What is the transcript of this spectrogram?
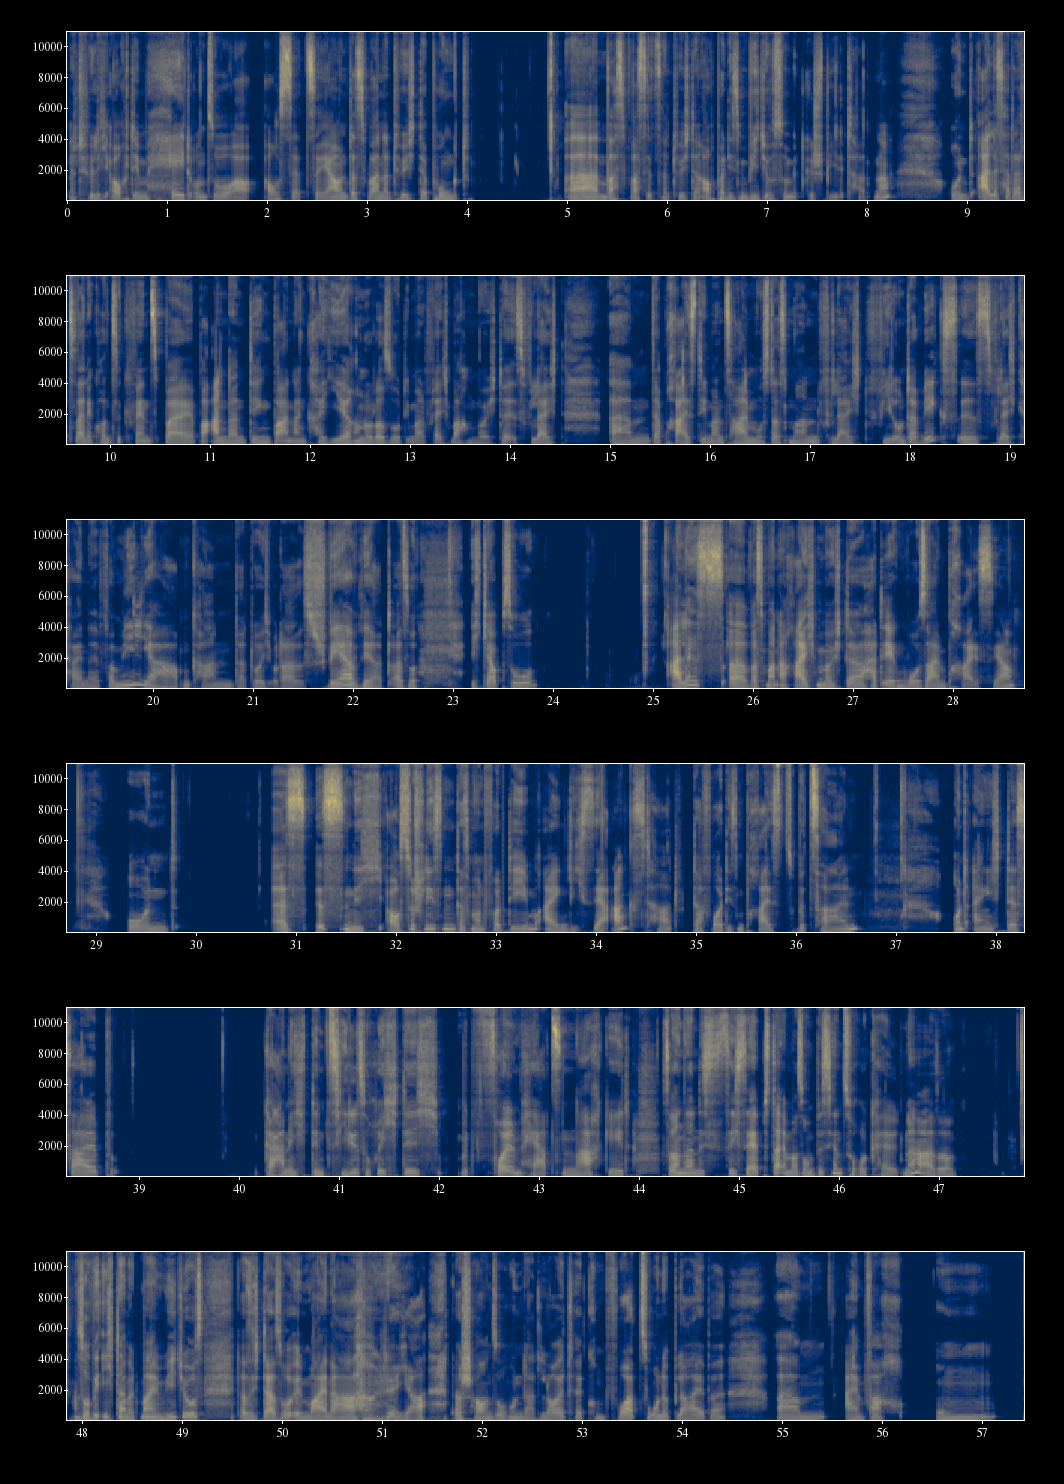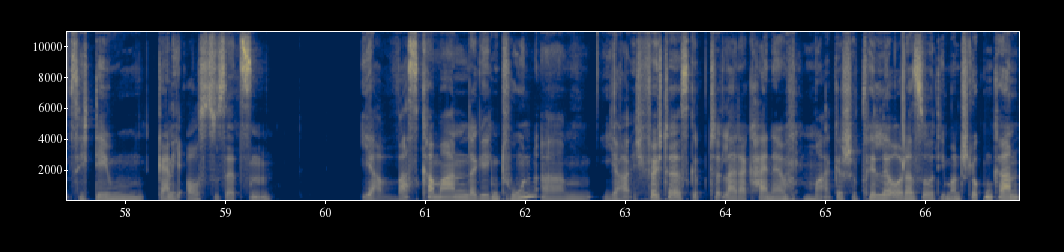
natürlich auch dem Hate und so aussetze, ja. Und das war natürlich der Punkt, äh, was, was jetzt natürlich dann auch bei diesem Video so mitgespielt hat, ne? Und alles hat halt seine Konsequenz. Bei, bei anderen Dingen, bei anderen Karrieren oder so, die man vielleicht machen möchte, ist vielleicht ähm, der Preis, den man zahlen muss, dass man vielleicht viel unterwegs ist, vielleicht keine Familie haben kann dadurch oder es schwer wird. Also ich glaube, so alles, äh, was man erreichen möchte, hat irgendwo seinen Preis, ja. Und es ist nicht auszuschließen, dass man vor dem eigentlich sehr Angst hat, davor diesen Preis zu bezahlen und eigentlich deshalb gar nicht dem Ziel so richtig mit vollem Herzen nachgeht, sondern sich selbst da immer so ein bisschen zurückhält. Ne? Also so wie ich da mit meinen Videos, dass ich da so in meiner, ja, da schauen so 100 Leute, Komfortzone bleibe, ähm, einfach um sich dem gar nicht auszusetzen. Ja, was kann man dagegen tun? Ähm, ja, ich fürchte, es gibt leider keine magische Pille oder so, die man schlucken kann.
